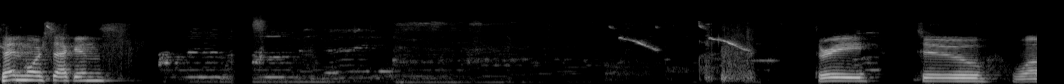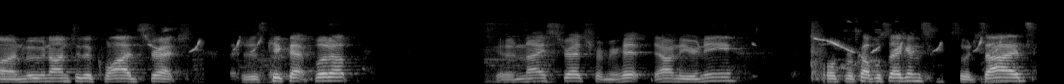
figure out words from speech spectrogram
Ten more seconds. Three, two, one. Moving on to the quad stretch. So just kick that foot up. Get a nice stretch from your hip down to your knee. Hold for a couple seconds. Switch sides.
